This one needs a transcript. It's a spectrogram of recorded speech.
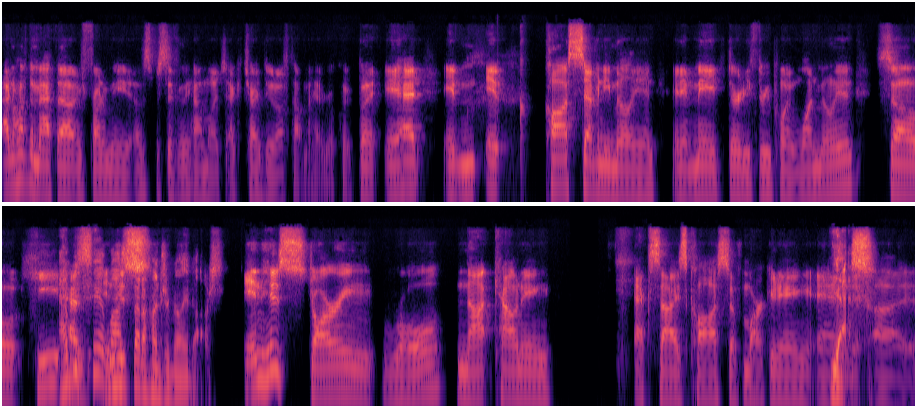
I don't have the math out in front of me of specifically how much. I could try to do it off the top of my head real quick, but it had it it cost seventy million and it made thirty three point one million. So he I would has say it lost his, about $100 million. in his starring role, not counting excise costs of marketing and Yes. uh,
